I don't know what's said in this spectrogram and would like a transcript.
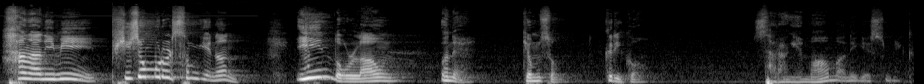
하나님이 피조물을 섬기는 이 놀라운 은혜, 겸손, 그리고 사랑의 마음 아니겠습니까?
